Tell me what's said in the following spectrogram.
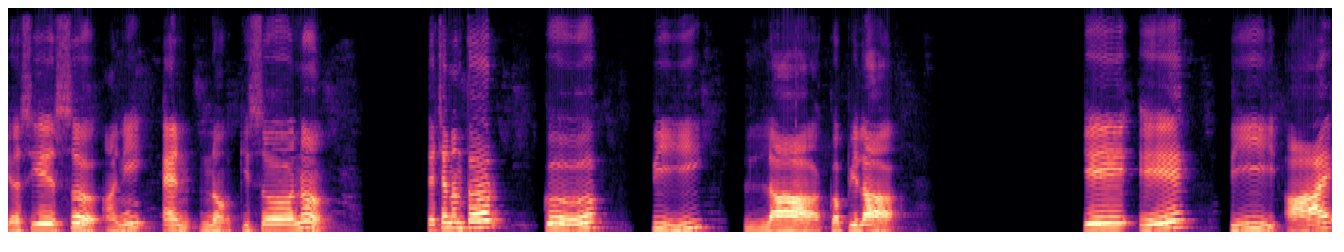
एस ए स आणि एन न किसन. त्याच्यानंतर क पी ला Kapila. K A P I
